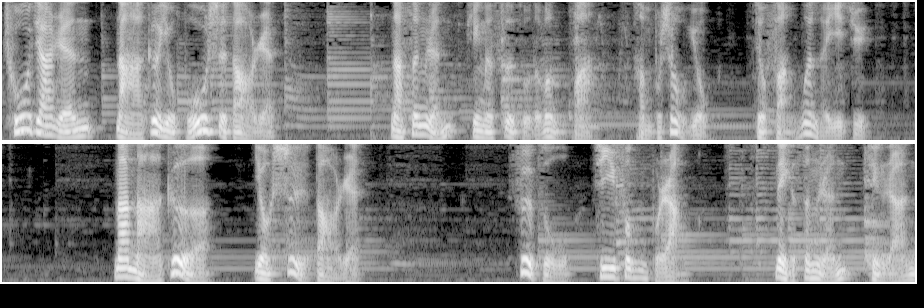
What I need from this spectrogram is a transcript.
出家人哪个又不是道人？那僧人听了四祖的问话，很不受用，就反问了一句：“那哪个又是道人？”四祖讥讽不让，那个僧人竟然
